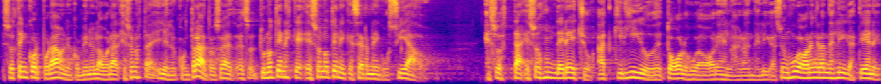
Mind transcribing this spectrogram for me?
Eso está incorporado en el convenio laboral, eso no está y en el contrato, o sea, eso, no tienes que, eso no tiene que ser negociado. Eso, está, eso es un derecho adquirido de todos los jugadores en las grandes ligas. Si un jugador en grandes ligas tiene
